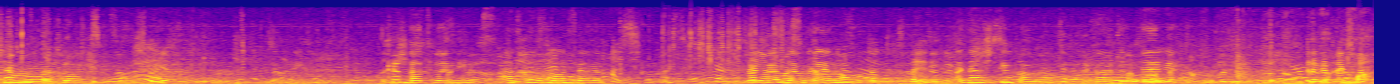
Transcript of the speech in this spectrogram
Ce am făcut? Când ați venit? Asta sau aseară? Plecat de vreme? Da, știu că ați mutat în Beri. Da, da, un pic acum.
